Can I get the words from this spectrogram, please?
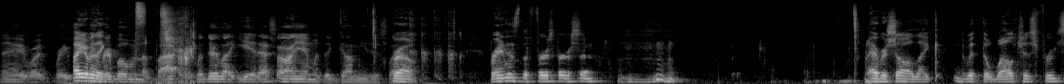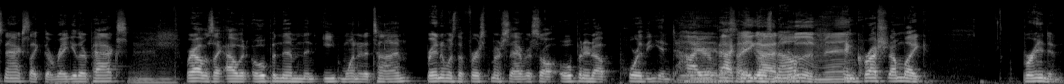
And they like, rip, Oh, yeah, like- rip open the box, but they're like, yeah, that's how I am with the gummies. It's like, Bro, Brandon's the first person I ever saw like with the Welch's fruit snacks, like the regular packs, mm-hmm. where I was like, I would open them and then eat one at a time. Brandon was the first person I ever saw open it up, pour the entire Yeah, pack into his mouth, it, man. and crush it. I'm like, Brandon,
